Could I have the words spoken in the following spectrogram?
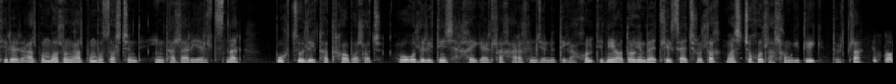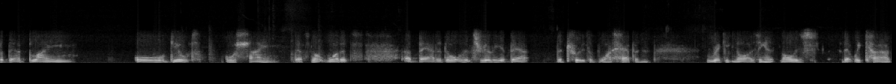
Тэрээр альбом болон альбом бус орчинд энэ талаар ярилцсанаар бүх зүйлийг тодорхой болгож уугуул иргэдийн шарахыг арилгах арга хэмжээнүүдийг авах нь тэдний одоогийн байдлыг сайжруулах маш чухал алхам гэдгийг дурдлаа. It's not about blame or guilt or shame. That's not what it's about at all. It's really about the truth of what happened, recognizing and acknowledge that we can't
